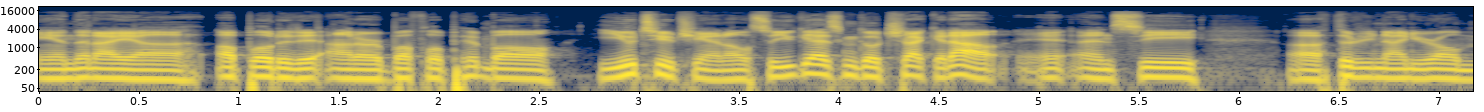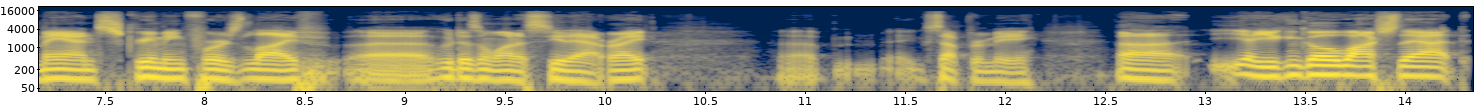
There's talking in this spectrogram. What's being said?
and then I uh, uploaded it on our Buffalo Pinball YouTube channel, so you guys can go check it out and, and see a 39 year old man screaming for his life. Uh, who doesn't want to see that, right? Uh, except for me. Uh, yeah, you can go watch that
